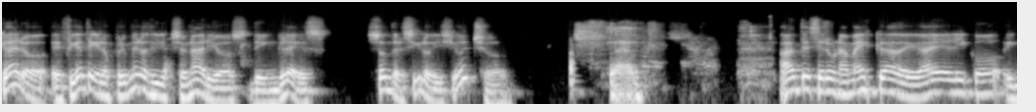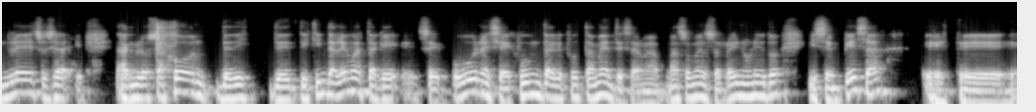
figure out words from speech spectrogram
Claro, eh, fíjate que los primeros diccionarios de inglés son del siglo XVIII. Claro. Antes era una mezcla de gaélico, inglés, o sea, anglosajón de, de distintas lenguas hasta que se une, se junta justamente, se arma más o menos el Reino Unido y se empieza este,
